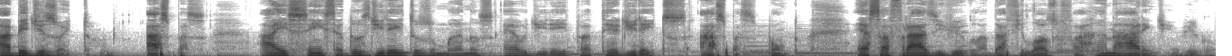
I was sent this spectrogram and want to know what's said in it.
AB18. Aspas. A essência dos direitos humanos é o direito a ter direitos. Aspas. Ponto. Essa frase, vírgula, da filósofa Hannah Arendt, vírgula,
